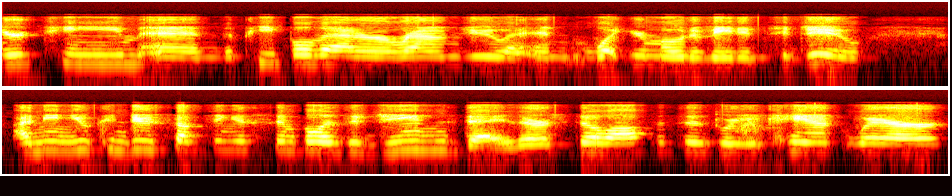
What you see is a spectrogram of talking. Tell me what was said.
your team and the people that are around you and what you're motivated to do. I mean, you can do something as simple as a jeans day. There are still offices where you can't wear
